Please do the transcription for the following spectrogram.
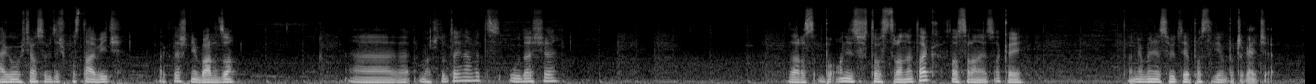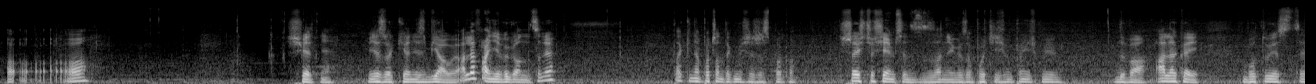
jakbym chciał sobie coś postawić, tak też nie bardzo. E, może tutaj nawet uda się? Zaraz, bo on jest w tą stronę, tak? W tą stronę jest, okej. To nie będzie sobie tutaj postawiłem, poczekajcie. O, o, o, o. Świetnie. Jezu, jaki on jest biały, ale fajnie wygląda, co nie? Taki na początek myślę, że spoko. 6800 za niego zapłaciliśmy, powinniśmy dwa, ale okej, bo tu jest e,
